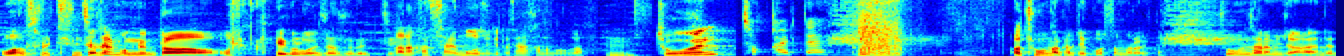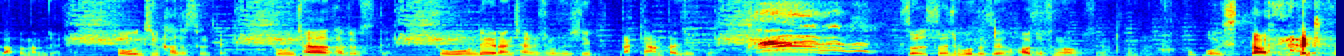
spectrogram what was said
와 술 진짜 잘 먹는다. 어떻게 이걸 원샷을 했지? 나랑 같이 잘 먹어주겠다 생각하는 건가? 음. 좋은 척 할 때. 아 좋은 날 갑자기 꽃 선물 할 때. 좋은 사람인 줄 알았는데 나쁜 남자일 때. 좋은 집 가졌을 때 좋은 차 가졌을 때. 좋은 데랑 참이슬 혹시 딱히 안 따질 때. 소, 소주 뭐 드세요? 아 저 상관없어요. 어, 멋있다. 이렇게.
